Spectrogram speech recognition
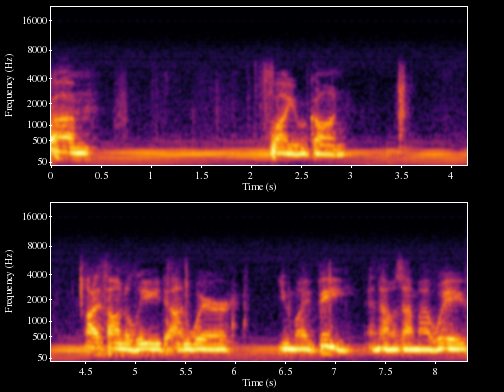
Um, while you were gone, I found a lead on where you might be, and I was on my way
